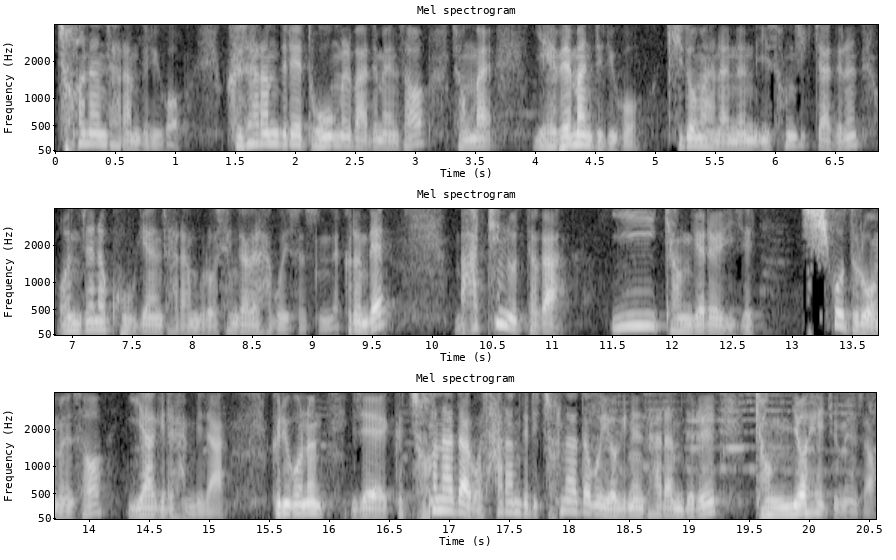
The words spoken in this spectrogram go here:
천한 사람들이고 그 사람들의 도움을 받으면서 정말 예배만 드리고 기도만 하는 이 성직자들은 언제나 고귀한 사람으로 생각을 하고 있었습니다. 그런데 마틴 루터가 이 경계를 이제 치고 들어오면서 이야기를 합니다. 그리고는 이제 그 천하다고 사람들이 천하다고 여기는 사람들을 격려해 주면서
